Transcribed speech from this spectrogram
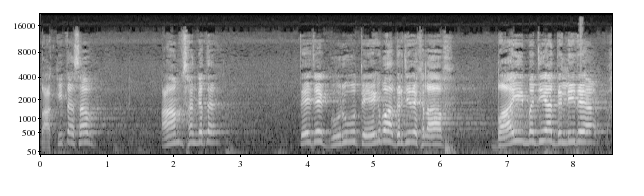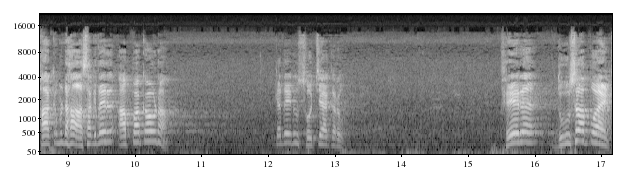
ਬਾਕੀ ਤਾਂ ਸਭ ਆਮ ਸੰਗਤ ਹੈ। ਤੇ ਜੇ ਗੁਰੂ ਤੇਗ ਬਹਾਦਰ ਜੀ ਦੇ ਖਿਲਾਫ 22 ਮੰਜੀਆਂ ਦਿੱਲੀ ਦੇ ਹਾਕਮ ਢਾ ਸਕਦੇ ਆਪਾਂ ਕੌਣ ਆ? ਕਦੇ ਇਹਨੂੰ ਸੋਚਿਆ ਕਰੋ। ਫਿਰ ਦੂਸਰਾ ਪੁਆਇੰਟ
